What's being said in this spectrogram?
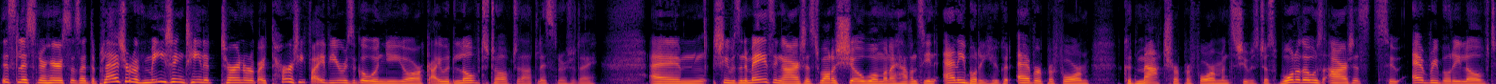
This listener here says, "I had the pleasure of meeting Tina Turner about thirty five years ago in New York. I would love to talk to that listener today. Um, she was an amazing artist. What a showwoman! I haven't seen anybody who could ever perform could match her performance. She was just one of those artists who everybody loved.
